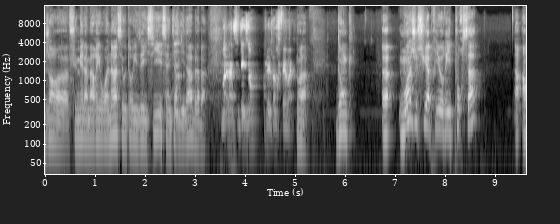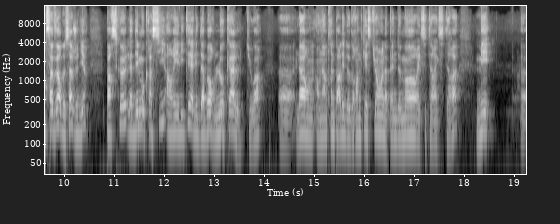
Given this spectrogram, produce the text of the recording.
genre fumer la marijuana, c'est autorisé ici et c'est interdit là, blabla. Voilà, cet exemple est parfait, ouais. Voilà. Donc, euh, moi, je suis a priori pour ça, en faveur de ça, je veux dire, parce que la démocratie, en réalité, elle est d'abord locale, tu vois. Euh, là, on, est en train de parler de grandes questions, la peine de mort, etc., etc. Mais euh,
